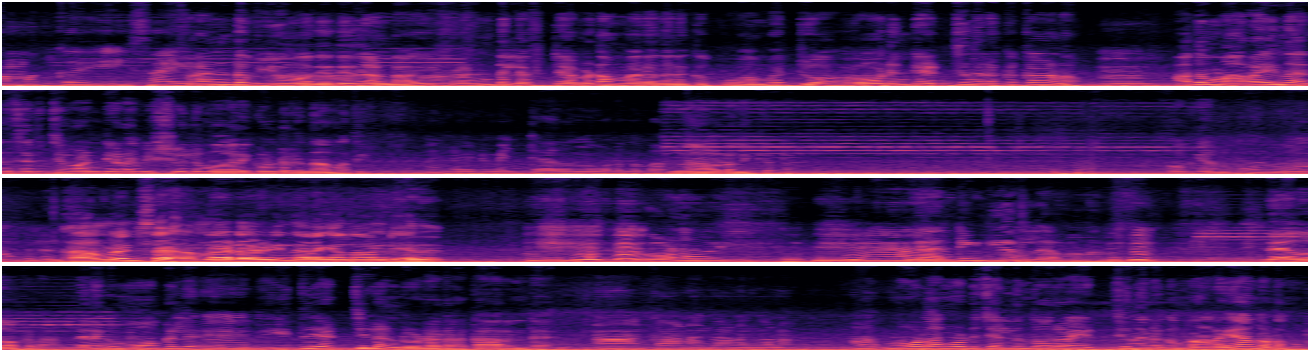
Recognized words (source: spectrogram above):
നമുക്ക് ഈ സൈഡ് ഫ്രണ്ട് വ്യൂ മതി. ഇത് കണ്ട? ഈ ഫ്രണ്ട് ലെഫ്റ്റ് എവിടം വരെ നിനക്ക് പോകാൻ പറ്റുമോ റോഡിന്റെ എഡ്ജ് നിനക്ക് കാണാം. അത് മറയുന്ന അനുസരിച്ച് വണ്ടിയുടെ വിഷ്വൽ മാറിക്കൊണ്ടിരുന്നാ മതി. അവിടെ നിൽക്കട്ടെ ഓക്കെ ആംബുലൻസ് നമ്മൾ ഇടവഴിയിൽ നിന്ന് ഇറങ്ങുന്ന വണ്ടി അത്. ലാൻഡിങ് ഗിയറിലാ പോണത്. ഇതേ നോക്കടാ. നിനക്ക് മോക്കിൽ ഇത് എഡ്ജ് കണ്ടുകൂടാടാ ടാറിന്റെ. ആ കാണാം കാണാം കാണാം. ആ മോൾ അങ്ങോട്ട് ചെല്ലും തോറും ആ എഡ്ജ് നിനക്ക് മറയാൻ തുടങ്ങും.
